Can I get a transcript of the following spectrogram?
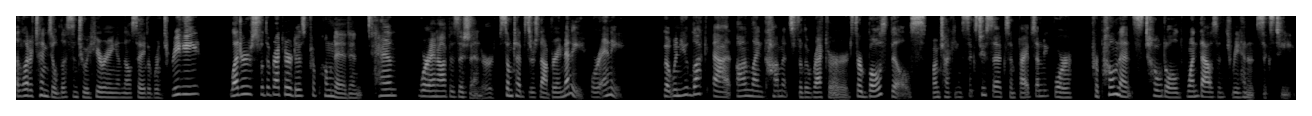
a lot of times you'll listen to a hearing and they'll say there were three letters for the record as proponent and 10 were in opposition, or sometimes there's not very many or any. But when you look at online comments for the record for both bills, I'm talking 626 and 574, proponents totaled 1,316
